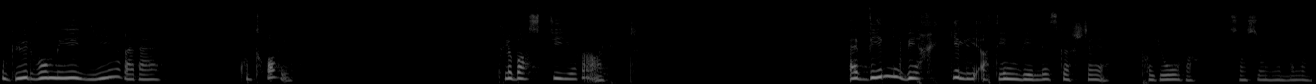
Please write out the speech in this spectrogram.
Og Gud, hvor mye gir jeg deg kontroll? Til å bare styre alt. Jeg vil virkelig at din vilje skal skje på jorda, sånn som i himmelen.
